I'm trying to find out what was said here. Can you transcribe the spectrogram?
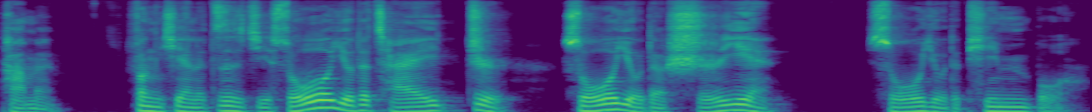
他们奉献了自己所有的才智、所有的实验、所有的拼搏，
